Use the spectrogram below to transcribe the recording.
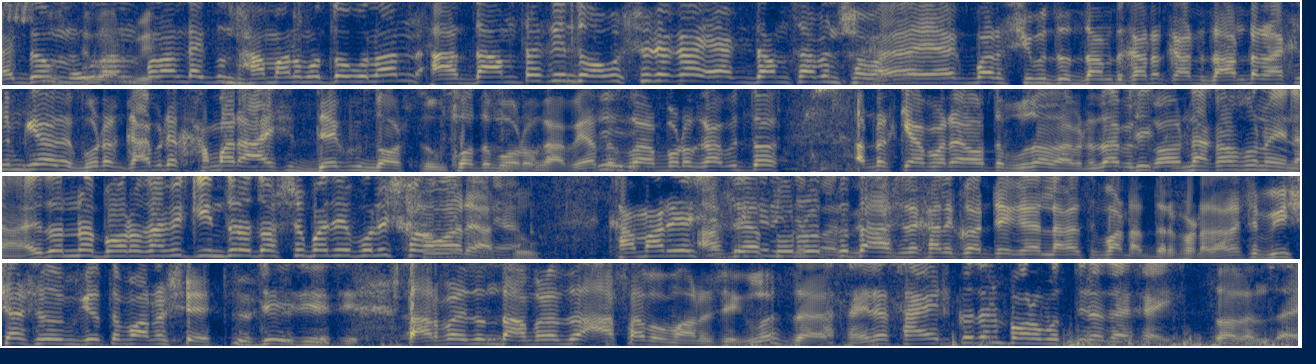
একদম উলান। পালানটা একদম ধামার মতো উলান আর দামটা কিন্তু অবশ্যই টাকা এক দাম চাবেন সবাই হ্যাঁ একবার সীমিত দাম কারণ কারণ দামটা রাখলাম কি? গোটা গাভিটা খামার আইসি দেখুক দর্শক কত বড় গাভী এত। বড় গাভী তো আপনার ক্যামেরায় অত বোঝা যাবে না? না কখনোই না এই জন্য বড় গাভী কিন্তু দর্শক বাজে বলি খামারে আসুক খামারে এসে আসলে করতে খালি কয় টাকা লাগাচ্ছে একটা বিশ্বাস মানুষের। জি জি জি। তারপরে কিন্তু আমরা আসাবো বুঝছেন? আচ্ছা এটা সাইড করে দেন পরবর্তীটা দেখাই। চলেন যাই।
